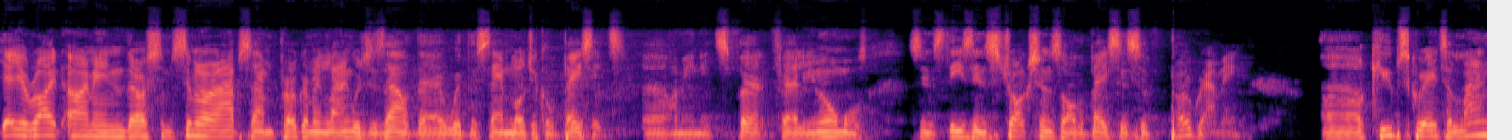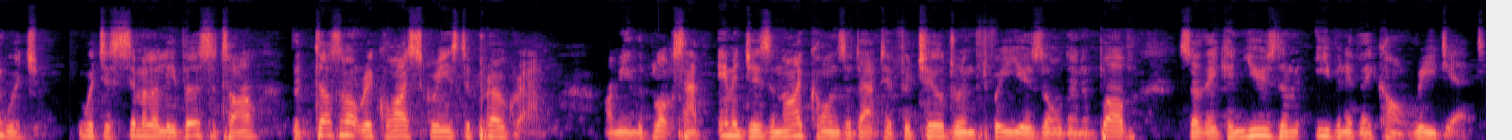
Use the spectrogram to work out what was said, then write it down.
Yeah, you're right. I mean, there are some similar apps and programming languages out there with the same logical basics. Uh, I mean, it's fa- fairly normal since these instructions are the basis of programming. Uh, Qubes create a language which is similarly versatile but does not require screens to program. I mean, the blocks have images and icons adapted for children three years old and above, so they can use them even if they can't read yet.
